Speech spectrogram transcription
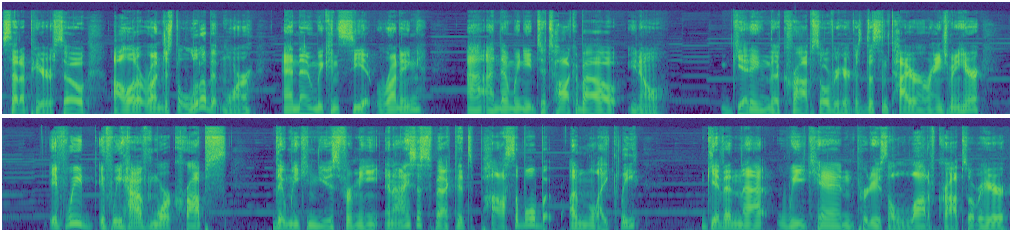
setup here. So I'll let it run just a little bit more, and then we can see it running. Uh, and then we need to talk about, you know, getting the crops over here because this entire arrangement here, if we if we have more crops than we can use for meat, and I suspect it's possible but unlikely, given that we can produce a lot of crops over here,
